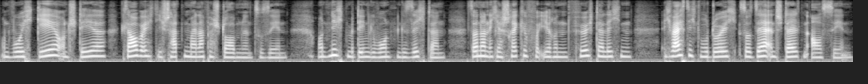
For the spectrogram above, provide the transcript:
und wo ich gehe und stehe glaube ich die schatten meiner verstorbenen zu sehen und nicht mit den gewohnten gesichtern sondern ich erschrecke vor ihren fürchterlichen ich weiß nicht wodurch so sehr entstellten aussehen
